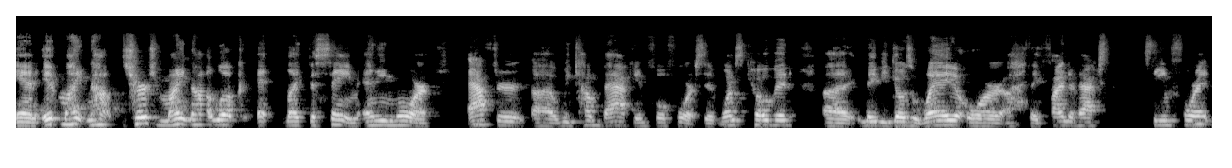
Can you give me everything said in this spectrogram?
And it might not, church might not look eh, like the same anymore after uh, we come back in full force. If once COVID uh, maybe goes away or uh, they find a vaccine for it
